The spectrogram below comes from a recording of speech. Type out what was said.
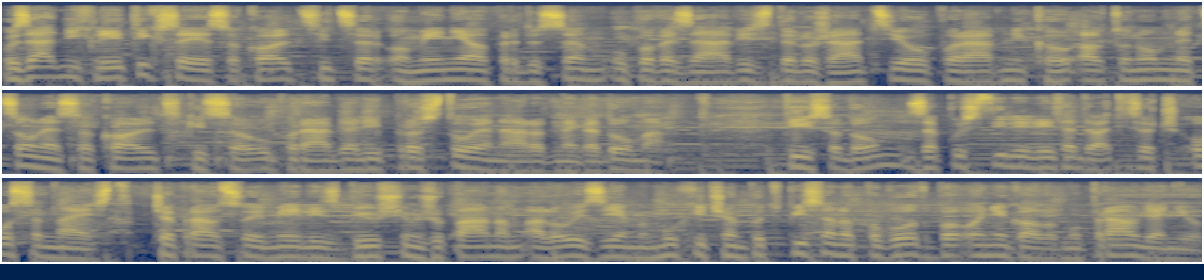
V zadnjih letih se je Sokol sicer omenjal predvsem v povezavi z deložacijo uporabnikov avtonomne cone Sokolc, ki so uporabljali prostore narodnega doma. Ti so dom zapustili leta 2018, čeprav so imeli z bivšim županom Aloizijem Muhičem podpisano pogodbo o njegovem upravljanju.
